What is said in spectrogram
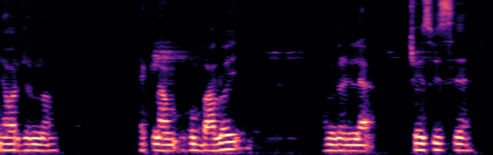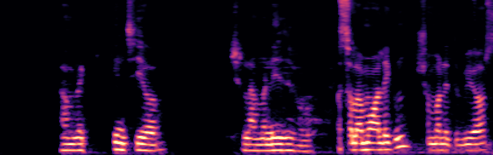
নেওয়ার জন্য। দেখলাম খুব ভালোই, আলহামদুলিল্লাহ চয়েস হয়েছে আমরা কিনছিও ইনশাল্লাহ আমরা নিয়ে যাব। আসসালামু আলাইকুম, সম্মানিত viewers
